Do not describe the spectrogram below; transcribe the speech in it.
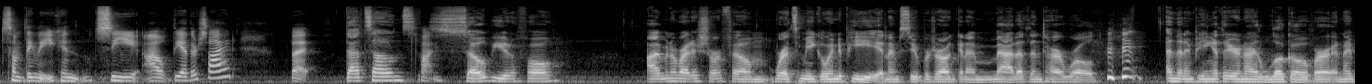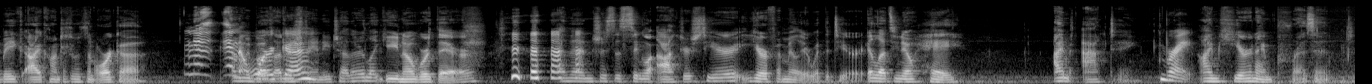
something that you can see out the other side, but That sounds Fun. so beautiful. I'm gonna write a short film where it's me going to pee and I'm super drunk and I'm mad at the entire world. and then I'm peeing at the and I look over and I make eye contact with an orca. an and we both understand each other. Like you know, we're there. and then just a single actor's tear. You're familiar with the tear. It lets you know, hey, I'm acting. Right, I'm here and I'm present.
